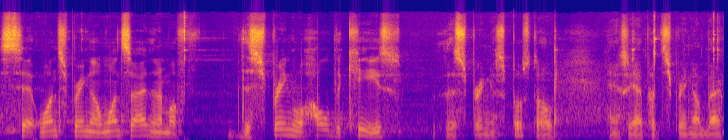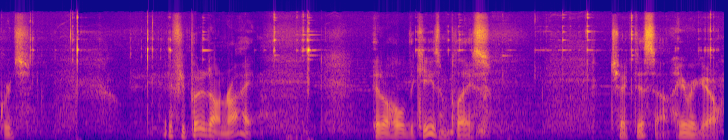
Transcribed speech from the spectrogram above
Set one spring on one side, and I'm gonna, the spring will hold the keys. The spring is supposed to hold. Actually, I put the spring on backwards. If you put it on right, it'll hold the keys in place. Check this out. Here we go.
